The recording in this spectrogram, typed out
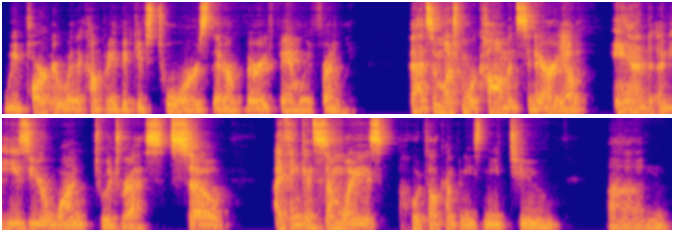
we partner with a company that gives tours that are very family friendly. That's a much more common scenario and an easier one to address. So I think in some ways, hotel companies need to, um,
